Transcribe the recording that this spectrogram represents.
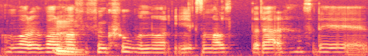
om vad, vad det har Mm. för funktion och liksom allt det där. Alltså det, är-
